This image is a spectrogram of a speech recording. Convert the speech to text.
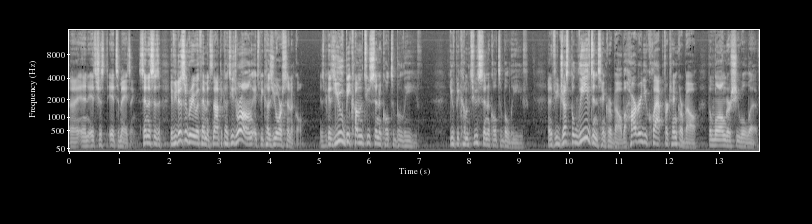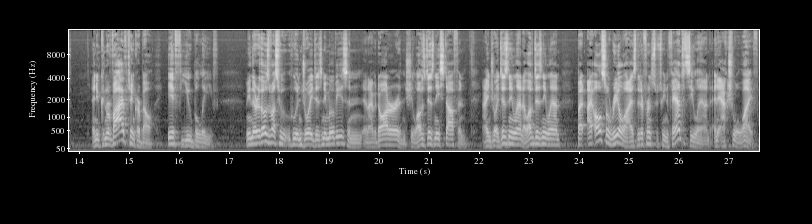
Uh, and it's just, it's amazing. Cynicism, if you disagree with him, it's not because he's wrong, it's because you're cynical. It's because you've become too cynical to believe. You've become too cynical to believe. And if you just believed in Tinkerbell, the harder you clap for Tinkerbell, the longer she will live. And you can revive Tinkerbell if you believe. I mean, there are those of us who, who enjoy Disney movies, and, and I have a daughter, and she loves Disney stuff, and I enjoy Disneyland. I love Disneyland. But I also realize the difference between Fantasyland and actual life.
